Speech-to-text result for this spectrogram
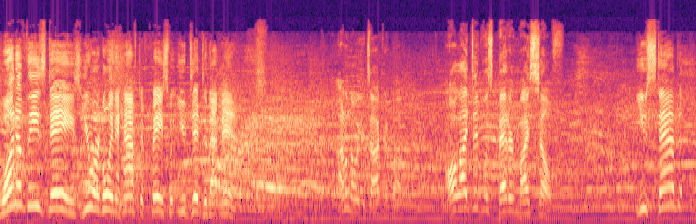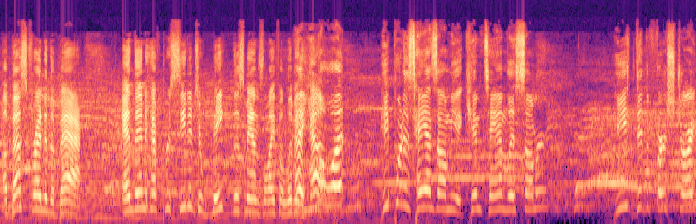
One of these days, you are going to have to face what you did to that man. I don't know what you're talking about. All I did was better myself. You stabbed a best friend in the back and then have proceeded to make this man's life a living Hey, you know what? He put his hands on me at Kim Tam this summer. He did the first strike.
